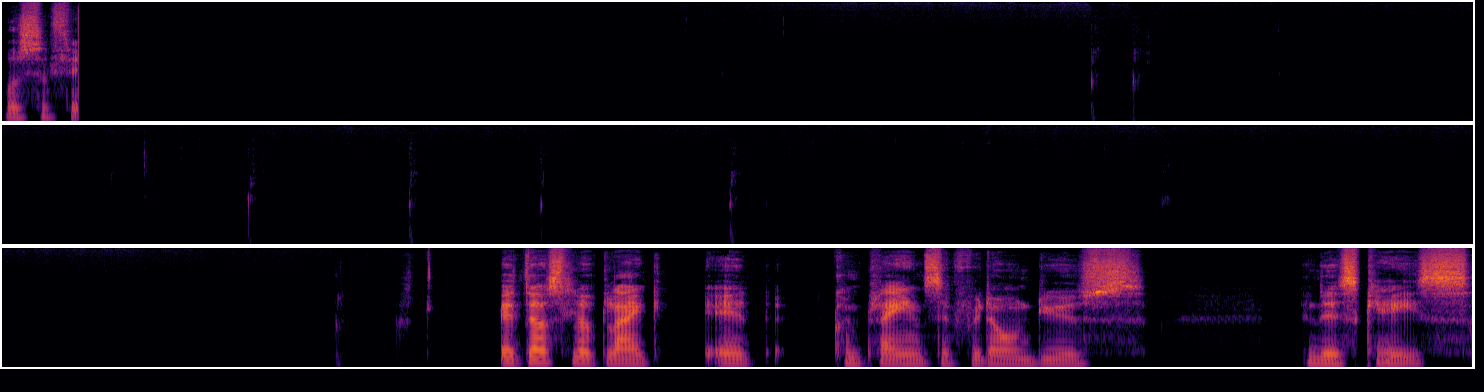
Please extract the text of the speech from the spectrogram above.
was sufficient. It does look like it complains if we don't use, in this case,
